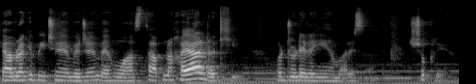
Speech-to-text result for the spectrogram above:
कैमरा के पीछे है विजय, मैं हूँ आस्था। अपना ख्याल रखिए और जुड़े रहिए हमारे साथ। शुक्रिया।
